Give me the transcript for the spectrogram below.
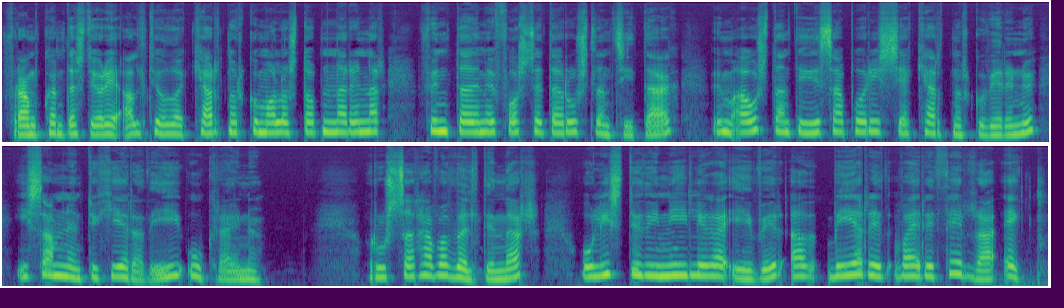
Framkvæmdastjóri Altjóða kjarnorkumálastofnunarinnar fundaði með forseta Rúslands í dag um ástandið í Saporísja kjarnorkuverinu í samnendu hér aði í Úkrænu. Rússar hafa völdin þar og lístu því nýlega yfir að verið væri þeirra eign.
